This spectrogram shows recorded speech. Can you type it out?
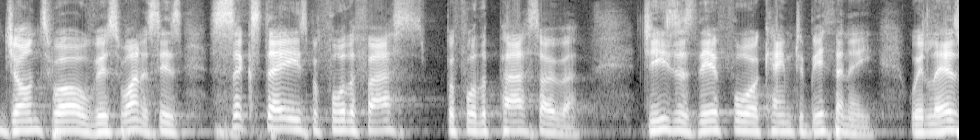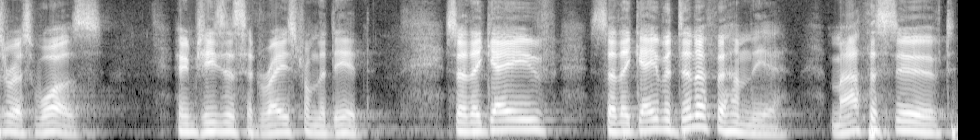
John 12, verse 1, it says, Six days before the fast, before the Passover, Jesus therefore came to Bethany, where Lazarus was, whom Jesus had raised from the dead. So they gave, so they gave a dinner for him there. Martha served,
